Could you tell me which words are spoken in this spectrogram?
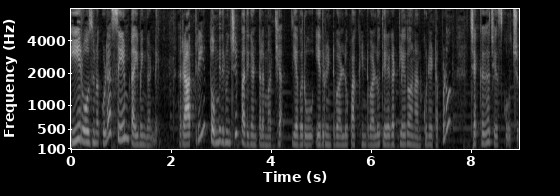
ఈ రోజున కూడా సేమ్ టైమింగ్ అండి. రాత్రి తొమ్మిది నుంచి పది గంటల మధ్య. ఎవరు ఎదురింటి వాళ్ళు పక్కింటి వాళ్ళు తిరగట్లేదు అని అనుకునేటప్పుడు చక్కగా చేసుకోవచ్చు.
